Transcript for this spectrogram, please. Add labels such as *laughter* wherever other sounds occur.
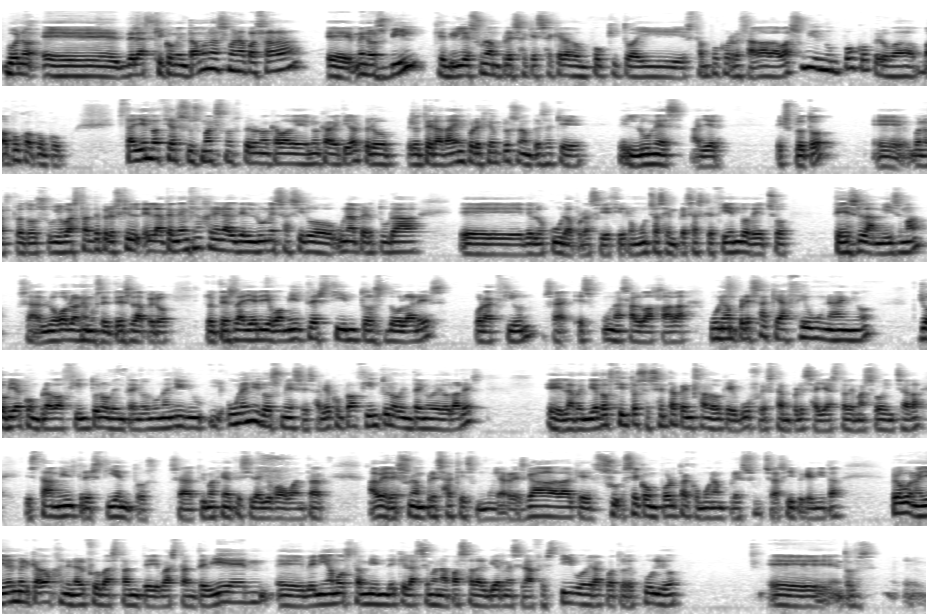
Bueno, eh, de las que comentamos la semana pasada, eh, menos Bill, que Bill es una empresa que se ha quedado un poquito ahí, está un poco rezagada, va subiendo un poco, pero va, va poco a poco. Está yendo hacia sus máximos, pero no acaba de, no acaba tirar, pero, pero Teradyne, por ejemplo, es una empresa que, el lunes, ayer, explotó. Eh, bueno, explotó, subió bastante, pero es que la tendencia general del lunes ha sido una apertura eh, de locura, por así decirlo. Muchas empresas creciendo, de hecho, Tesla misma, o sea, luego hablaremos de Tesla, pero, pero Tesla ayer llegó a 1.300 dólares por acción, o sea, es una salvajada. Una empresa que hace un año yo había comprado a 199, un año y, un año y dos meses, había comprado a 199 dólares eh, la vendía a 260 pensando que, uff, esta empresa ya está demasiado hinchada, está a 1300. O sea, tú imagínate si la llego a aguantar. A ver, es una empresa que es muy arriesgada, que se comporta como una empresa así pequeñita. Pero bueno, ayer el mercado en general fue bastante, bastante bien. Eh, veníamos también de que la semana pasada, el viernes, era festivo, era 4 de julio. Eh, entonces,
